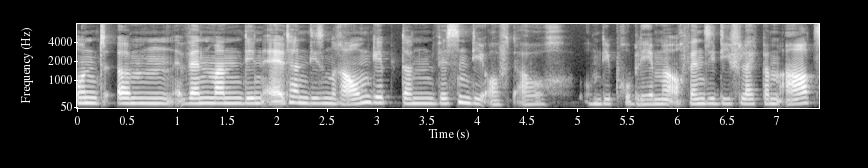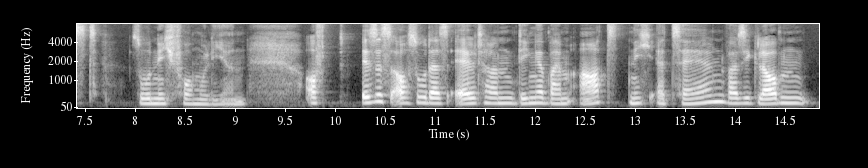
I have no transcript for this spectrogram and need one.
Und ähm, wenn man den Eltern diesen Raum gibt, dann wissen die oft auch um die Probleme, auch wenn sie die vielleicht beim Arzt so nicht formulieren. Oft ist es auch so, dass Eltern Dinge beim Arzt nicht erzählen, weil sie glauben,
